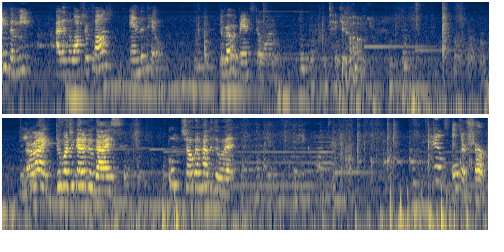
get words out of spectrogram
getting the meat out of the lobster claws and the tail. The rubber band's still on. Take it off. All right, do what you gotta do, guys. Boom. Show them how to do it. Those things are sharp.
